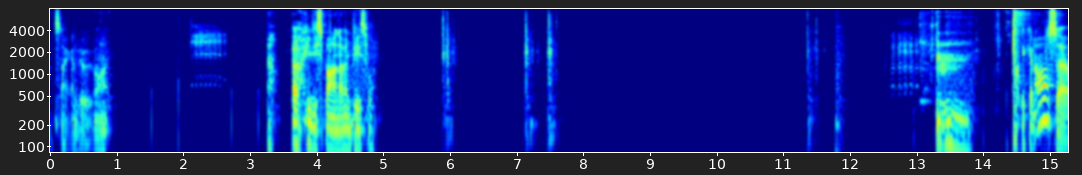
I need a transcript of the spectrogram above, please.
it's not going to do what we want. Oh, oh, he despawned. I'm in peaceful. It can also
